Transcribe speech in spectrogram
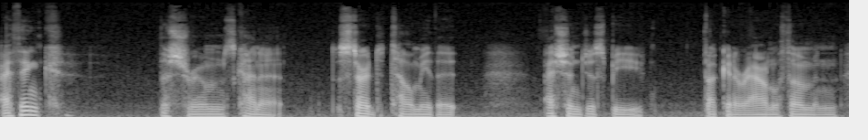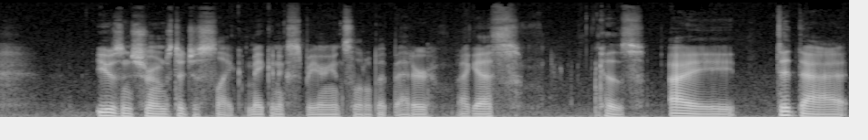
I think the shrooms kind of started to tell me that I shouldn't just be fucking around with them and using shrooms to just like make an experience a little bit better, I guess. Cuz I did that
